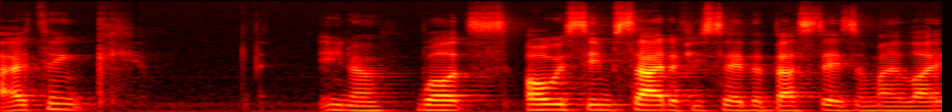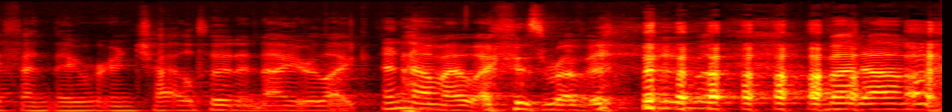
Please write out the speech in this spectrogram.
I think, you know, well, it's always seems sad if you say the best days of my life and they were in childhood, and now you're like, and now my life is rubbish. but but, um,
